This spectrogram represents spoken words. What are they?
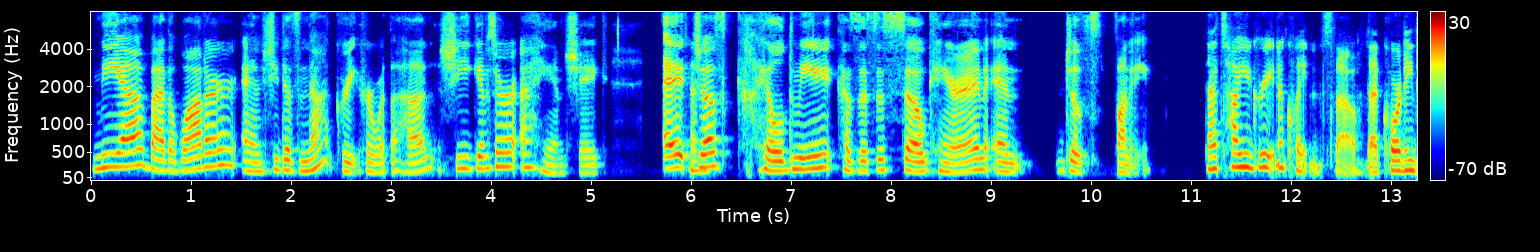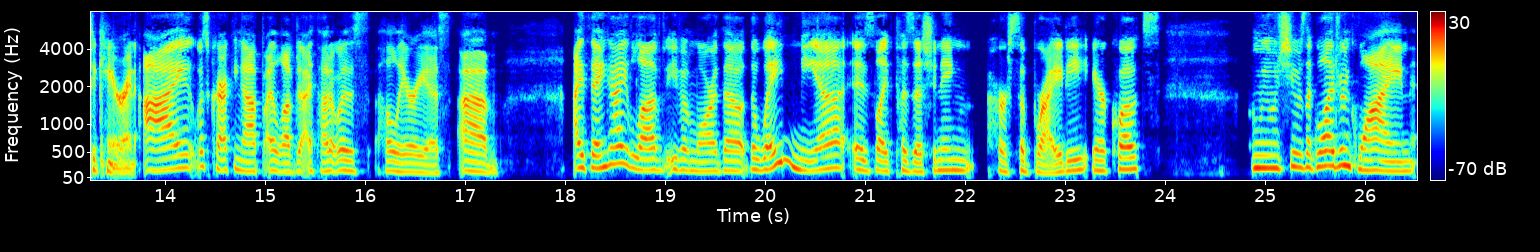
Mia by the water and she does not greet her with a hug. She gives her a handshake. It just killed me because this is so Karen and just funny. That's how you greet an acquaintance, though. That according to Karen, I was cracking up. I loved it. I thought it was hilarious. Um, I think I loved even more though the way Mia is like positioning her sobriety air quotes. I mean, when she was like, "Well, I drink wine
